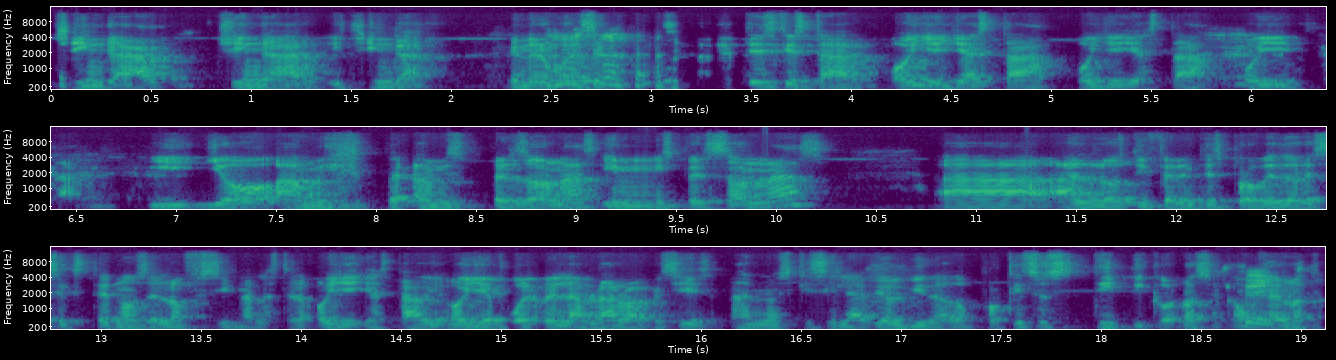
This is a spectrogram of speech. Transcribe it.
chingar, chingar y chingar. En el buen sentido, tienes que estar, oye, ya está, oye, ya está, oye, ya está. Y yo a, mis a mis personas y mis personas a, los diferentes proveedores externos de la oficina. oye, ya está, oye, vuelve a hablar a ver si es, ah, no, es que se le había olvidado, porque eso es típico, no sé cómo sí. en otro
